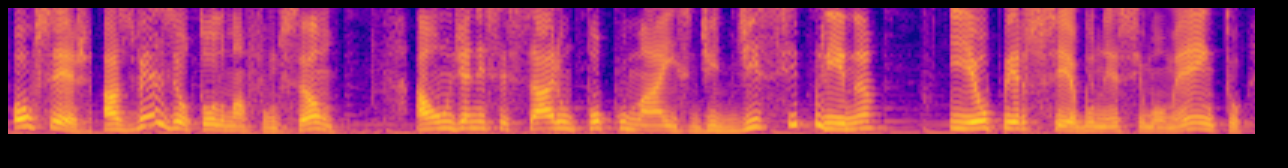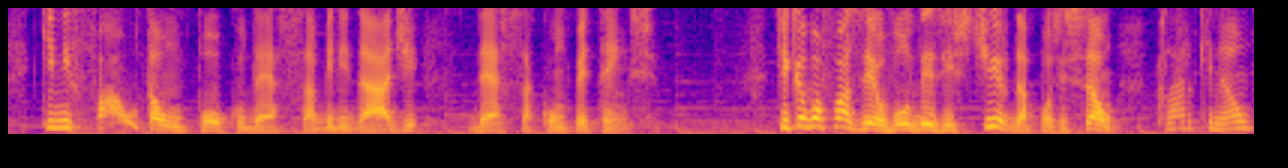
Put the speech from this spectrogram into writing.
Ou seja, às vezes eu estou numa função onde é necessário um pouco mais de disciplina e eu percebo nesse momento que me falta um pouco dessa habilidade, dessa competência. O que, que eu vou fazer? Eu vou desistir da posição? Claro que não.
